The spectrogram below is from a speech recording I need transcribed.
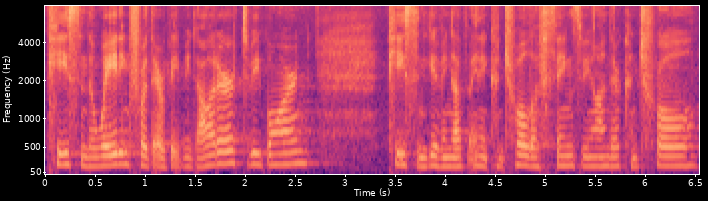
Peace in the waiting for their baby daughter to be born, peace in giving up any control of things beyond their control.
